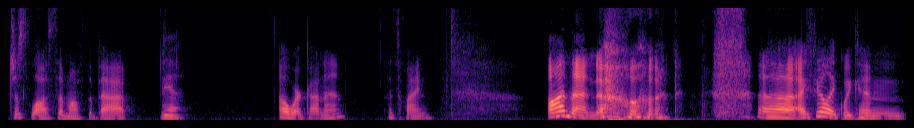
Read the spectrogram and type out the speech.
just lost them off the bat. yeah I'll work on it. That's fine. On that note, uh, I feel like we can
